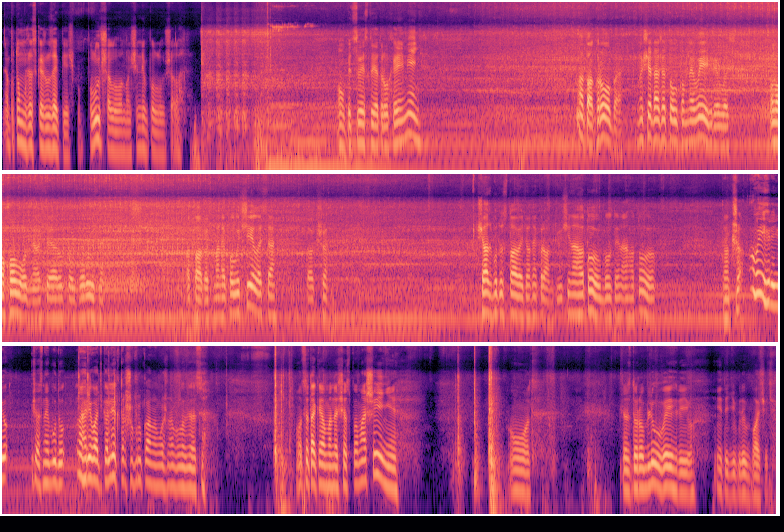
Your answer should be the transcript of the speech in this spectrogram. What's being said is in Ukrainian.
А потім вже скажу за печку, получало воно чи не получало. О, підсвистує трохи ремінь. Ну так робить. Ну ще навіть толком не вигрілось. Воно холодне, ось я рукою беруся. Отак ось в мене вийшло. Так що зараз буду ставити он екран. Ключі на готову, болти на готову. Так що вигрію. Зараз не буду нагрівати колектор, щоб руками можна було взятися. Оце таке в мене зараз по машині. От. Зараз дороблю, вигрію і тоді буду бачити.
